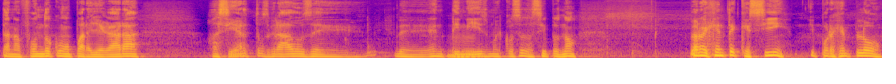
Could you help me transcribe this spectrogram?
tan a fondo como para llegar a a ciertos grados de, de entimismo y cosas así, pues no. Pero hay gente que sí. Y por ejemplo,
